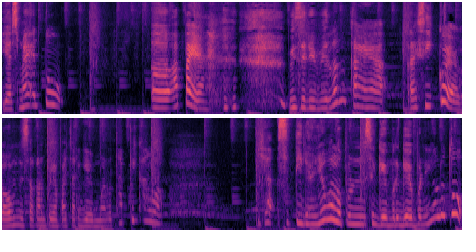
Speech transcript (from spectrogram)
ya sebenarnya itu uh, apa ya? Bisa dibilang kayak resiko ya kalau misalkan punya pacar gamer. Tapi kalau ya setidaknya walaupun segamer gamernya lu tuh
